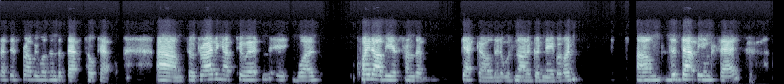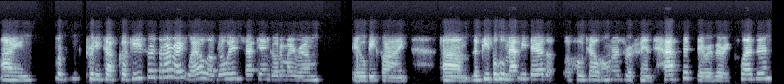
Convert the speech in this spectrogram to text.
that this probably wasn't the best hotel." Um, so driving up to it, it was quite obvious from the get-go that it was not a good neighborhood. Um, th- that being said, I'm pretty tough cookie, so I said, "All right, well, I'll go in, check in, go to my room. It will be fine." Um, the people who met me there, the hotel owners, were fantastic. They were very pleasant.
